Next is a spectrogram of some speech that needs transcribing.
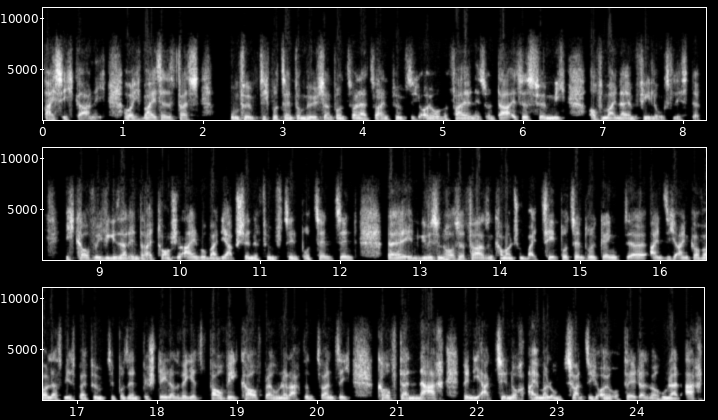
Weiß ich gar nicht. Aber ich weiß, dass es fast um 50 Prozent vom Höchststand von 252 Euro gefallen ist. Und da ist es für mich auf meiner Empfehlungsliste. Ich kaufe mich, wie gesagt, in drei Tranchen ein, wobei die Abstände 15 Prozent sind. Äh, in gewissen Hossephasen kann man schon bei 10 Prozent rückgängig äh, einzig einkaufen, aber lassen wir es bei 15 Prozent bestehen. Also wer jetzt VW kauft bei 128, kauft dann nach, wenn die Aktie noch einmal um 20 Euro fällt, also bei 108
